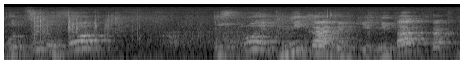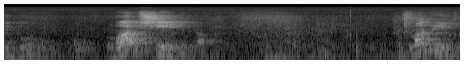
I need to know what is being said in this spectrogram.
Вот цикл for устроен ни капельки не так, как в питоне. Вообще не так. Смотрите.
